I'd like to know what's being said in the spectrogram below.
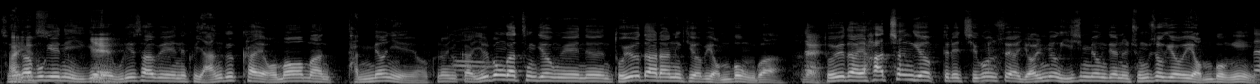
제가 알겠습니다. 보기에는 이게 예. 우리 사회에는 그 양극화의 어마어마한 단면이에요. 그러니까 아. 일본 같은 경우에는 도요다라는 기업의 연봉과 네. 도요다의 하청 기업들의 직원 수야 10명, 20명 되는 중소기업의 연봉이 네.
